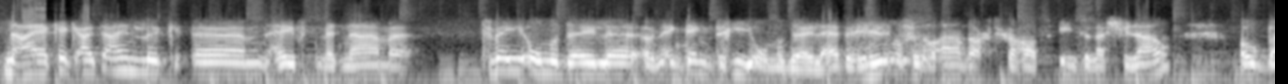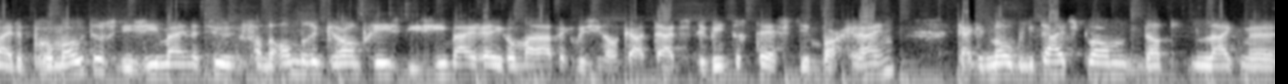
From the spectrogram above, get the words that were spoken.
nou ja, kijk, uiteindelijk um, heeft met name twee onderdelen, oh, ik denk drie onderdelen, hebben heel veel aandacht gehad internationaal. Ook bij de promotors, die zien wij natuurlijk van de andere Grand Prix, die zien wij regelmatig. We zien elkaar tijdens de wintertest in Bahrein. Kijk, het mobiliteitsplan, dat lijkt me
